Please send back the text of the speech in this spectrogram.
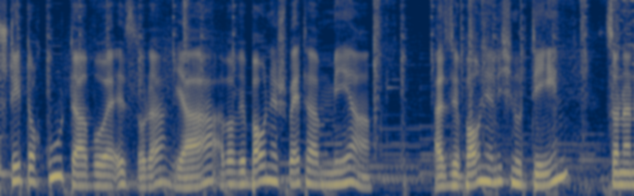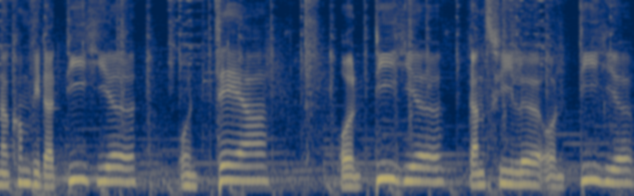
steht doch gut da, wo er ist, oder? Ja, aber wir bauen ja später mehr. Also wir bauen ja nicht nur den, sondern dann kommen wieder die hier und der und die hier, ganz viele und die hier.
